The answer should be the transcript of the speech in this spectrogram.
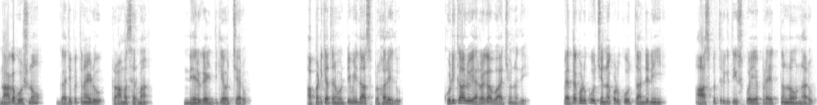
నాగభూషణం గజపతి నాయుడు రామశర్మ నేరుగా ఇంటికే వచ్చారు. అప్పటికి అతని ఒంటి మీద స్పృహ లేదు. కుడికాలు ఎర్రగా వాచి ఉన్నది. పెద్ద కొడుకు చిన్న కొడుకు తండ్రిని ఆసుపత్రికి తీసుకుపోయే ప్రయత్నంలో ఉన్నారు.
